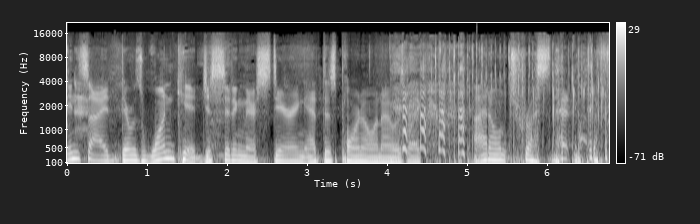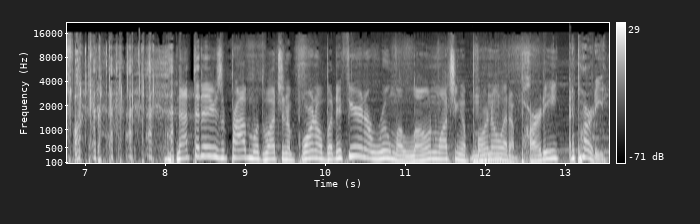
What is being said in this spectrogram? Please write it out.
inside there was one kid just sitting there staring at this porno, and I was like, I don't trust that motherfucker. Not that there's a problem with watching a porno, but if you're in a room alone watching a porno mm-hmm. at a party, At a party.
